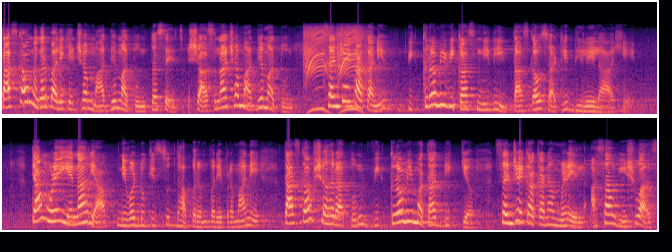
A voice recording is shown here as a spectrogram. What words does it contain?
तासगाव नगरपालिकेच्या माध्यमातून तसेच शासनाच्या माध्यमातून संजय काकांनी विक्रमी विकास निधी तासगावसाठी दिलेला आहे. त्यामुळे येणाऱ्या निवडणुकीतसुद्धा परंपरेप्रमाणे तासगाव शहरातून विक्रमी मताधिक्य संजय काकांना मिळेल असा विश्वास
